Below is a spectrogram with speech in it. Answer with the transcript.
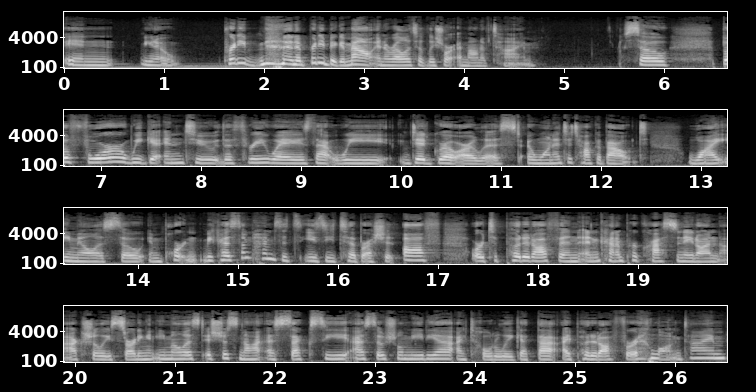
in, you know, pretty in a pretty big amount in a relatively short amount of time. So, before we get into the three ways that we did grow our list, I wanted to talk about why email is so important because sometimes it's easy to brush it off or to put it off and, and kind of procrastinate on actually starting an email list. It's just not as sexy as social media. I totally get that. I put it off for a long time.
